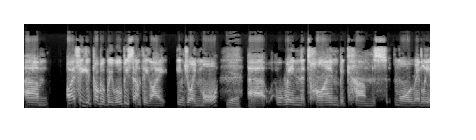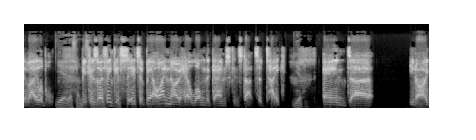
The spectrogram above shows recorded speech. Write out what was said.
um, I think it probably will be something I enjoy more Yeah, uh, when the time becomes more readily available. yeah, that's Because I think it's it's about I know how long the games can start to take, Yep. and uh, you know, I,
